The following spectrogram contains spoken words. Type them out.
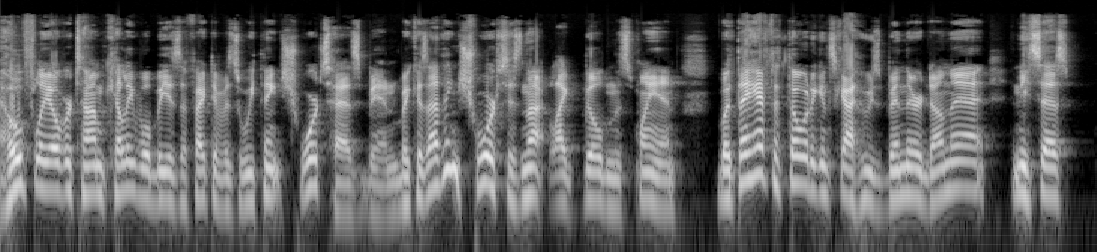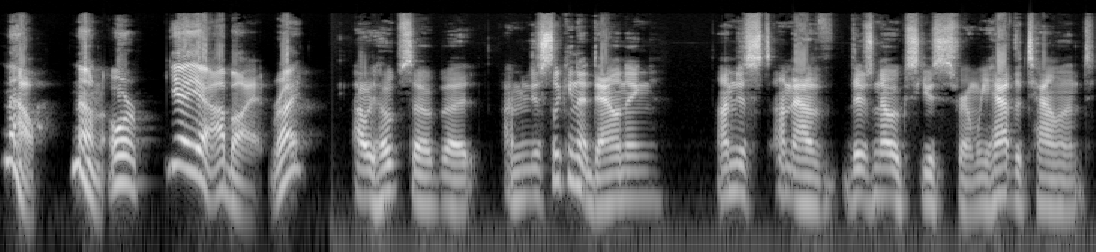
hopefully over time, Kelly will be as effective as we think Schwartz has been because I think Schwartz is not like building this plan, but they have to throw it against a guy who's been there, done that. And he says, no, no, no. Or, yeah, yeah, I'll buy it, right? I would hope so, but I'm just looking at Downing. I'm just, I'm out of, there's no excuses for him. We have the talent.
